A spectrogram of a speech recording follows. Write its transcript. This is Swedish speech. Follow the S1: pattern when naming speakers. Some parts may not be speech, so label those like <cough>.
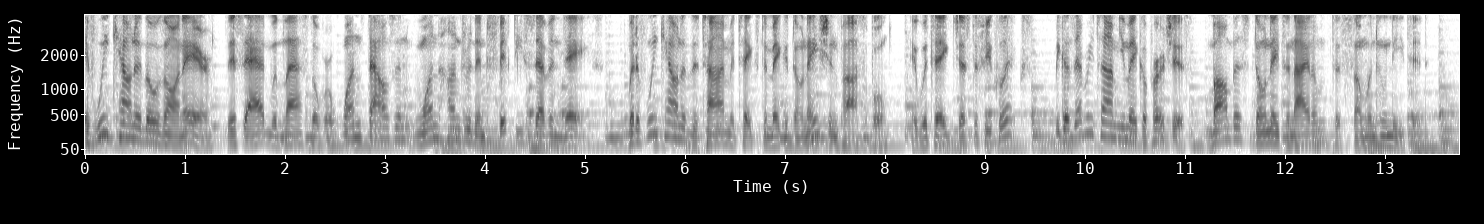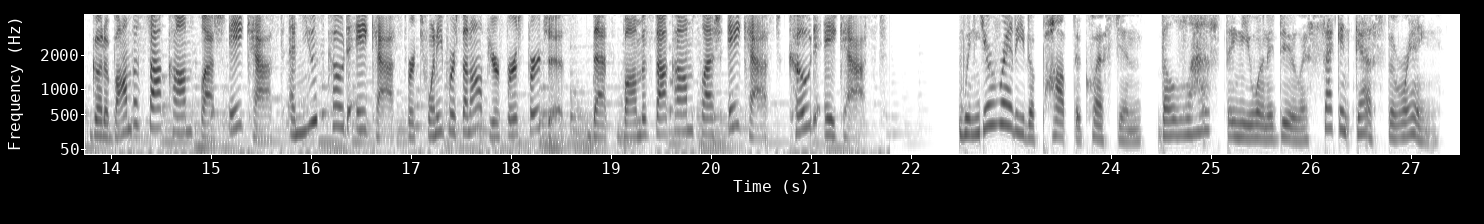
S1: If we counted those on air, this ad would last over 1,157 days. But if we counted the time it takes to make a donation possible, it would take just a few clicks. Because every time you make a purchase, Bombas donates an item to someone who needs it.
S2: Go to bombas.com slash ACAST and use code ACAST for 20% off your first purchase. That's bombas.com slash ACAST, code ACAST.
S3: When you're ready to pop the question, the last thing you want to do is second guess the ring.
